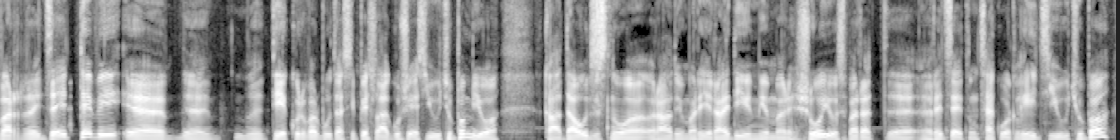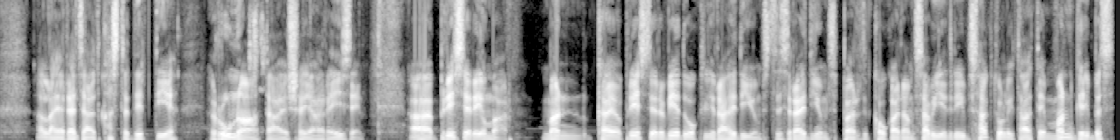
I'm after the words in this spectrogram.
var redzēt tevi, eh, tie, kuri varbūt esat pieslēgušies YouTube, jo kā daudzas no rādījuma arī raidījumiem ar šo jūs varat redzēt un sekot līdzi YouTube, lai redzētu, kas tad ir tie runātāji šajā reizē. Prieseri Ilmār, man, kā jau priestera viedokļa raidījums, tas raidījums par kaut kādām sabiedrības aktualitātēm, man gribas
